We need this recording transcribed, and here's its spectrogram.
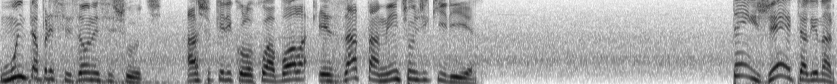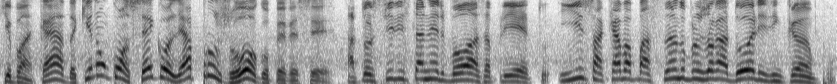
Muita precisão nesse chute. Acho que ele colocou a bola exatamente onde queria. Tem gente ali na arquibancada que não consegue olhar para o jogo, PVC. A torcida está nervosa, Prieto, e isso acaba passando para os jogadores em campo.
